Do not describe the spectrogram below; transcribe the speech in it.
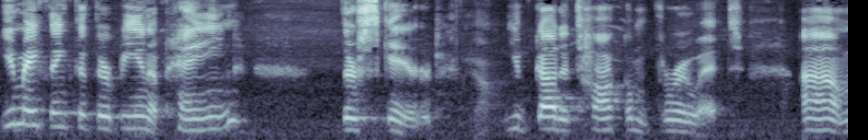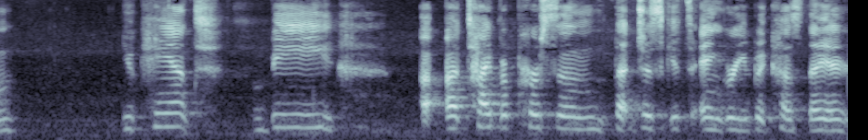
You may think that they're being a pain, they're scared. Yeah. You've got to talk them through it. Um, you can't be a, a, type of person that just gets angry because they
